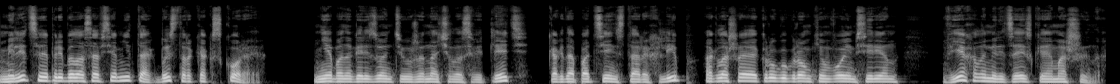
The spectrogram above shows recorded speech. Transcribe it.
Милиция прибыла совсем не так быстро, как скорая. Небо на горизонте уже начало светлеть, когда под сень старых лип, оглашая кругу громким воем сирен, въехала милицейская машина.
